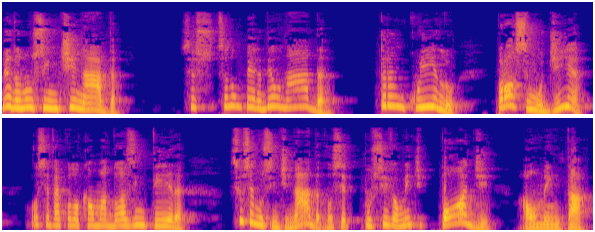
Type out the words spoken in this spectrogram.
Leandro, eu não senti nada. Você, não perdeu nada tranquilo. Próximo dia, você vai colocar uma dose inteira. Se você não sentir nada, você possivelmente pode aumentar,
